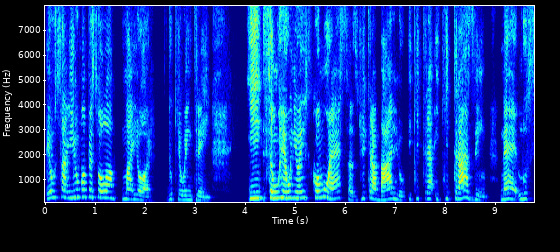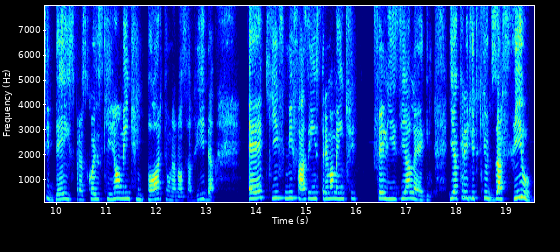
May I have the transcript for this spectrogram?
eu saí uma pessoa maior do que eu entrei. E são reuniões como essas de trabalho e que, tra e que trazem né, lucidez para as coisas que realmente importam na nossa vida, é que me fazem extremamente feliz e alegre. E acredito que o desafio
